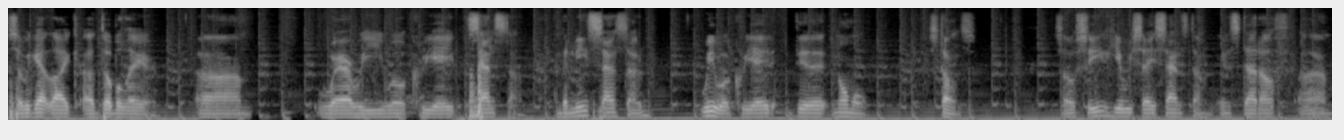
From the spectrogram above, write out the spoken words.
so we get like a double layer um, where we will create sandstone. And beneath sandstone we will create the normal stones so see, here we say sandstone instead of um,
